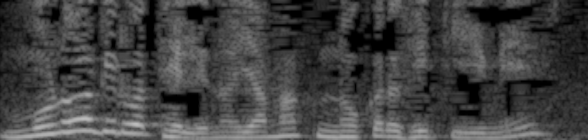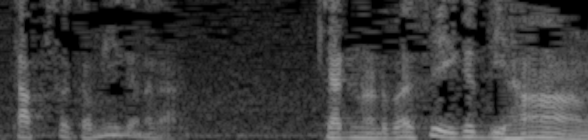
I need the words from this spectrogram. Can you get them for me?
මොනවා කරුවත් හෙල්ලෙනවා යමක් නොකර සිටීමේ දක්ෂකම ඉගෙන ගන්න. කැඩුනට පස්සේ ඒක දිහාම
